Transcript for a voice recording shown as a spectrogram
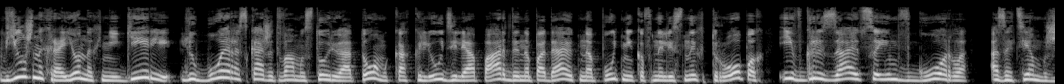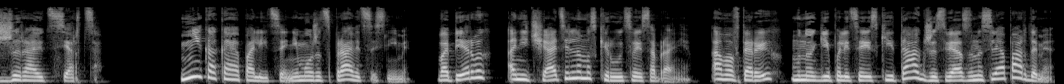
В южных районах Нигерии любой расскажет вам историю о том, как люди-леопарды нападают на путников на лесных тропах и вгрызаются им в горло, а затем сжирают сердце. Никакая полиция не может справиться с ними. Во-первых, они тщательно маскируют свои собрания. А во-вторых, многие полицейские также связаны с леопардами.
